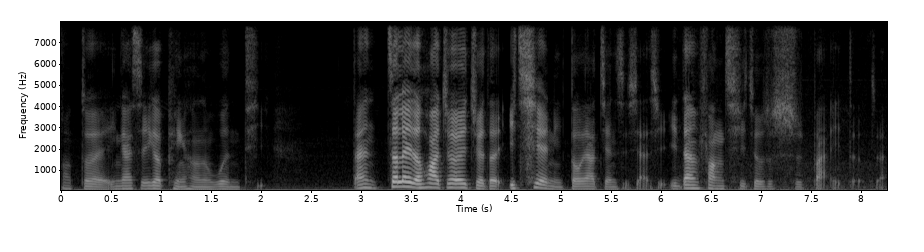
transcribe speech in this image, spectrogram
哦，对，应该是一个平衡的问题。但这类的话，就会觉得一切你都要坚持下去，一旦放弃就是失败的，这样。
